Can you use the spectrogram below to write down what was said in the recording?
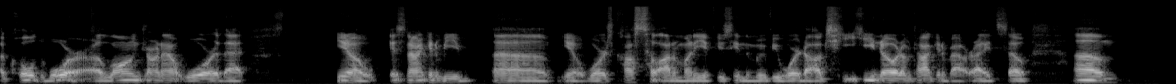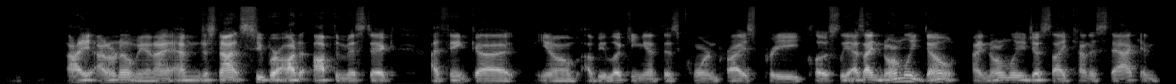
a cold war, a long drawn out war that you know is not going to be uh, you know, wars cost a lot of money. If you've seen the movie War Dogs, you know what I'm talking about, right? So, um, I I don't know, man. I am just not super optimistic. I think uh, you know I'll be looking at this corn price pretty closely, as I normally don't. I normally just like kind of stack and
